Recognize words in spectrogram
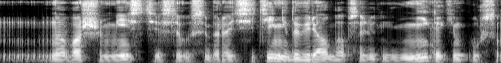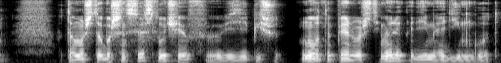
на вашем месте, если вы собираетесь идти, не доверял бы абсолютно никаким курсам. Потому что в большинстве случаев везде пишут, ну вот, например, в HTML Академии один год.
